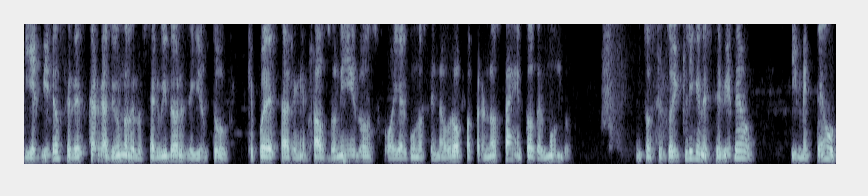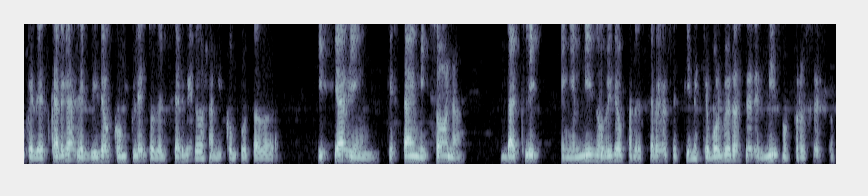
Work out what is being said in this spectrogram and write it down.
y el video se descarga de uno de los servidores de YouTube, que puede estar en Estados Unidos o hay algunos en Europa, pero no están en todo el mundo. Entonces doy clic en ese video y me tengo que descargar el video completo del servidor a mi computadora. Y si alguien que está en mi zona da clic en el mismo video para descargarse, tiene que volver a hacer el mismo proceso.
